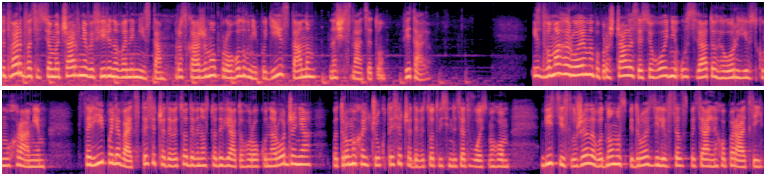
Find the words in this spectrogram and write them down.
Четвер, 27 червня, в ефірі Новини міста. Розкажемо про головні події станом на 16-ту. Вітаю! Із двома героями попрощалися сьогодні у Свято-Георгіївському храмі. Сергій Полявець 1999 року народження, Петро Михальчук 1988-го. Бійці служили в одному з підрозділів Сил спеціальних операцій.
